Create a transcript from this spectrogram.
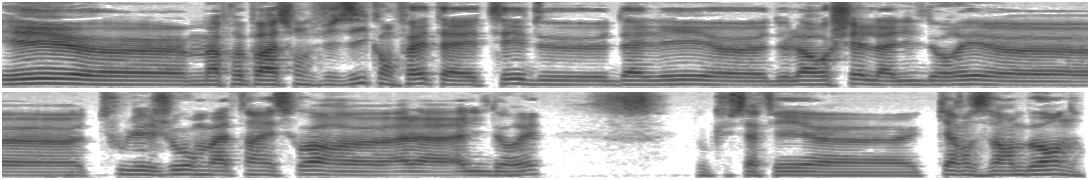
Et euh, ma préparation physique, en fait, a été d'aller de, de, La Rochelle à l'île de Ré euh, tous les jours, matin et soir, euh, à l'île de Ré. Donc ça fait 15-20 bornes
